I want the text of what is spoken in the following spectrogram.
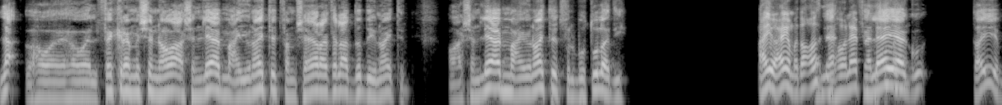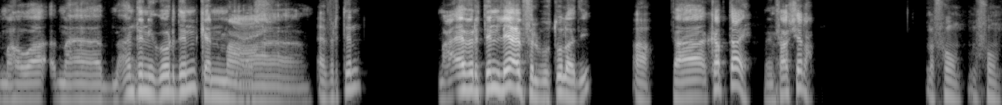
لأ، هو هو الفكرة مش إن هو عشان لعب مع يونايتد فمش هيعرف يلعب ضد يونايتد، هو عشان لعب مع يونايتد في البطولة دي. أيوه، أيوه، ما ده قصدي هو لعب فلا. يجو طيب ما هو ما أنتوني جوردن كان مع ماشي. إيفرتون؟ مع everton لعب في البطولة دي. فcup tie ما ينفعش يلعب. مفهوم، مفهوم.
